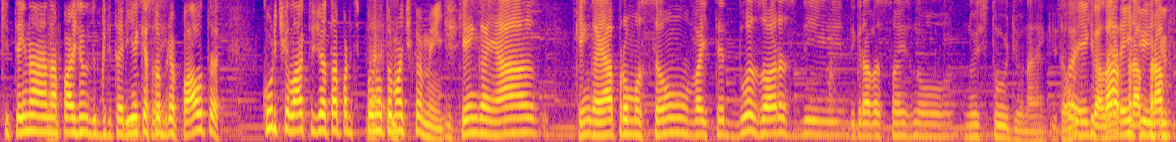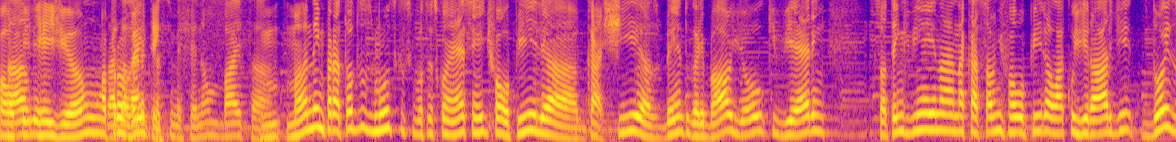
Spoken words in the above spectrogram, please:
que tem na, na página do Gritaria, que é Isso sobre a pauta. Curte lá que tu já tá participando É, e- automaticamente. E quem ganhar, quem ganhar a promoção vai ter duas horas de, de gravações no, no estúdio, né? Isso aí, que, galera aí pra- de, pra- de Farroupilha e região, pra, pra aproveitem. tá se mexendo é um baita. M- Mandem pra todos os músicos que vocês conhecem aí de Farroupilha, Caxias, Bento, Garibaldi ou que vierem. Só tem que vir aí na, na Caçal de Farroupilha lá com o Girardi, dois,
